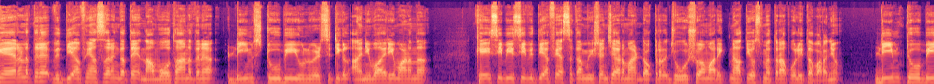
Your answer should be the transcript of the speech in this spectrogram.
കേരളത്തിലെ വിദ്യാഭ്യാസ രംഗത്തെ നവോത്ഥാനത്തിന് ഡീംസ് ടു ബി യൂണിവേഴ്സിറ്റികൾ അനിവാര്യമാണെന്ന് കെ സി ബി സി വിദ്യാഭ്യാസ commission chairman doctor Joshua Mar Ignatios മെത്രാപോലിത്ത പറഞ്ഞു. ഡീം ടു ബി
